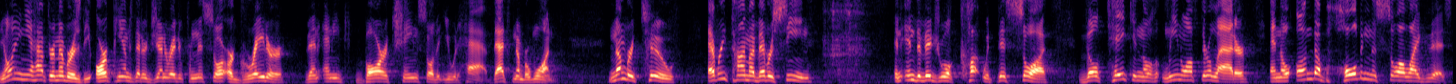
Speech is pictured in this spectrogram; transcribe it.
The only thing you have to remember is the RPMs that are generated from this saw are greater than any bar chainsaw that you would have. That's number one. Number two, every time I've ever seen an individual cut with this saw, they'll take and they'll lean off their ladder and they'll end up holding the saw like this.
